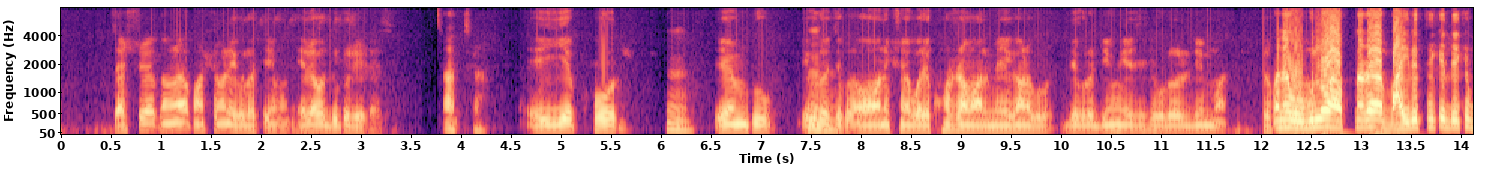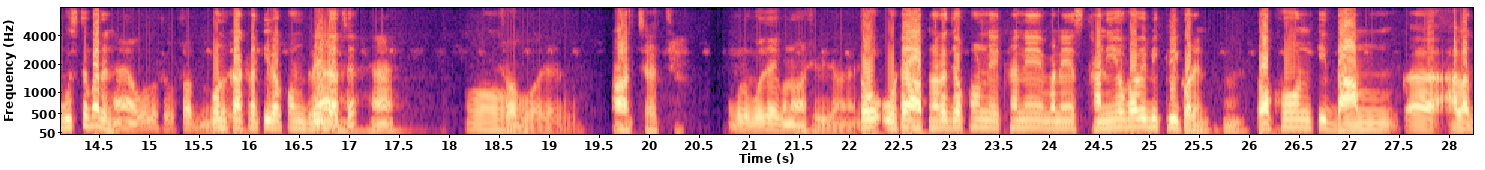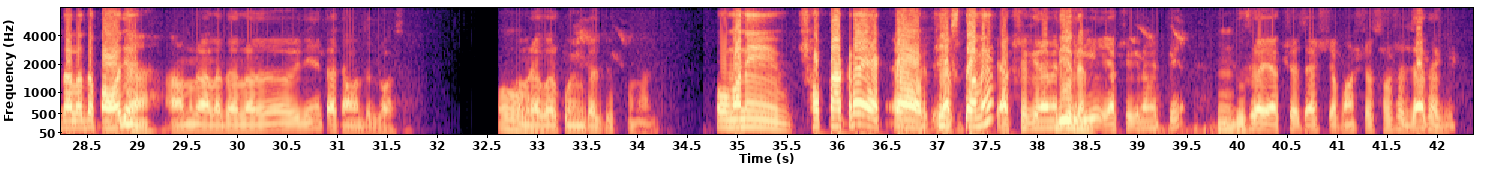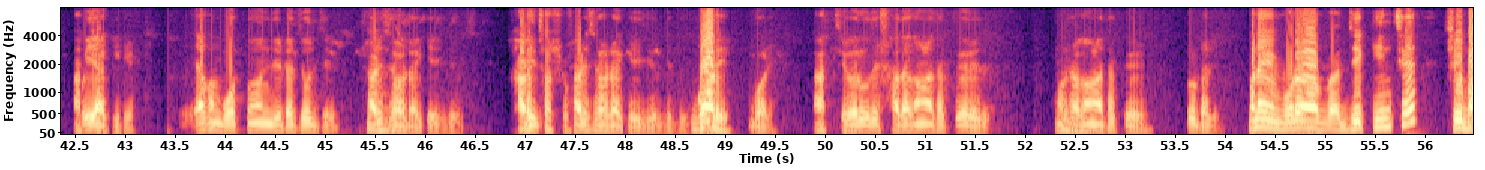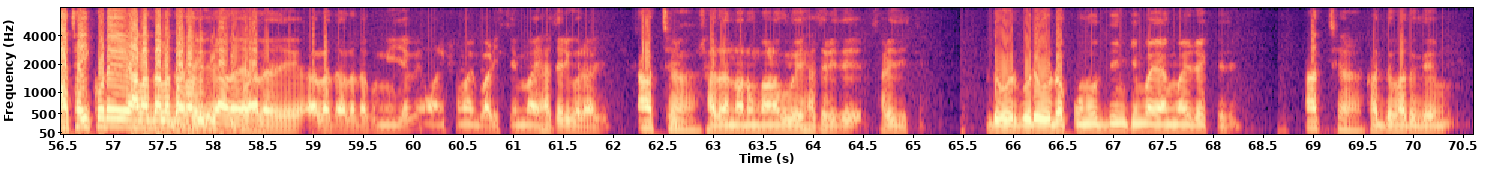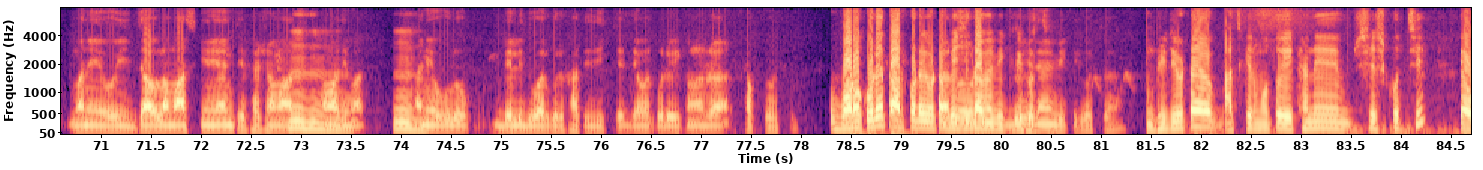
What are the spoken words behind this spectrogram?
চারশো কাঁকড়া পাঁচশো কাঁকড়া এগুলো হচ্ছে এমন। এর আবার দুটো রেট আছে। আচ্ছা। এই এফ ফোর হুম। এম টু এগুলো হচ্ছে অনেক সময় বলে খোসা মাল মেয়ে কাঁকড়াগুলো যেগুলো ডিম হয়েছে সেগুলো হলো ডিম মাল। মানে ওগুলো আপনারা বাইরে থেকে দেখে বুঝতে পারেন? হ্যাঁ ওগুলো সব- কোন কাঁকড়া কি রকম গ্রেড হ্যাঁ, আছে? হ্যাঁ ও। সব বোঝা যায়। আচ্ছা আচ্ছা। ওগুলো বোঝায় কোনো অসুবিধা হয় না। তো ওটা আপনারা যখন এখানে মানে স্থানীয়ভাবে বিক্রি করেন তখন কি দাম আলাদা আলাদা পাওয়া যায়? না আমরা আলাদা আলাদা ওই দিনে তাতে আমাদের লস ও। আমরা একবার কুইন্টাল যুক্ত মাল। ও মানে সব কাঁকড়া একটা ফিক্স দামে একশো গ্রামের দিয়ে দেন। একশো গ্রামের থেকে দুশো একশো চারশো পাঁচশো ছশো যা থাকে ওই আচ্ছা। একই রেট এখন বর্তমান যেটা চলছে সাড়ে ছশো টাকা কেজি চলছে। সাড়ে ছশো সাড়ে ছশো টাকা কেজি চলছে গড়ে? গড়ে। আচ্ছা। এবার ওদের সাদা কাঁকড়া থাকতে পারে মশা কাঁকড়া থাকতে পারে টোটালি মানে ওরা যে কিনছে সে বাছাই করে আলাদা আলাদা আলাদা। আলাদা করে নিয়ে যাবে। অনেক সময় বাড়ির চেম্বার হ্যাচারি করা আছে। আচ্ছা। সাদা নরম কাঁকড়াগুলো ওই হ্যাচারিতে ছাড়িয়ে দিচ্ছে। দেওয়ার পরে ওটা পনেরো দিন কিংবা এক মাস রাখতেছে। আচ্ছা। খাদ্য খাদক দিয়ে মানে ওই জাওলা মাছ কিনে আনছে ফেসা মাছ হুম, হুম, আমাদি হুম। মাছ। হুম, আনি ওগুলো ডেলি দুয়ার করে খাতে দিচ্ছে। দেওয়ার পরে ওই কাঁকড়াটা শক্ত হচ্ছে। বড় করে তারপরে ওটা বেশি দামে বিক্রি করছে বিক্রি করতে হয়। ভিডিওটা আজকের মতো এখানে শেষ করছি।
